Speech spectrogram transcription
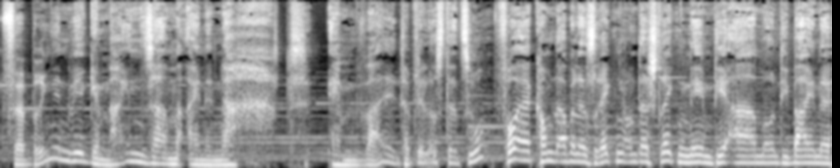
verbringen wir gemeinsam eine Nacht im Wald. Habt ihr Lust dazu? Vorher kommt aber das Recken und das Strecken. Nehmt die Arme und die Beine,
